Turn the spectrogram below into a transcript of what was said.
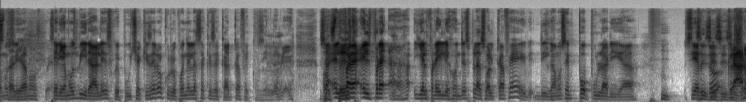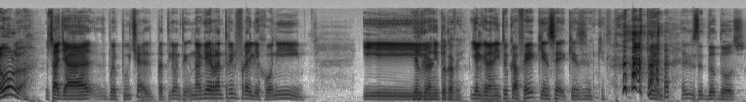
hubiéramos, estaríamos, pues. seríamos virales, fue pucha. ¿Quién se le ocurrió ponerle hasta que se cae el café? Pues, o sea, ¿A el, fra- el fra- ajá, y el Frailejón desplazó al café, digamos, en popularidad. ¿Cierto? Sí, sí, sí, sí, claro. O sea, ya, pues pucha, prácticamente una guerra entre el Frailejón y. Y, Y el granito de café. Y el granito de café, ¿quién se.? Quién se quién- Es do- dos,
